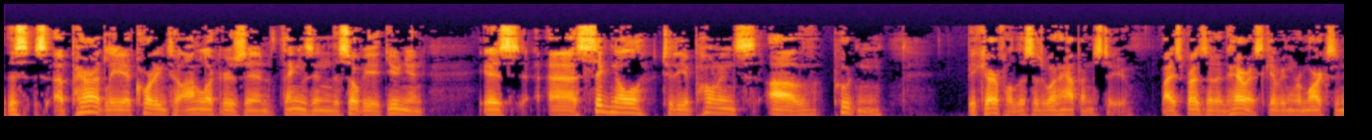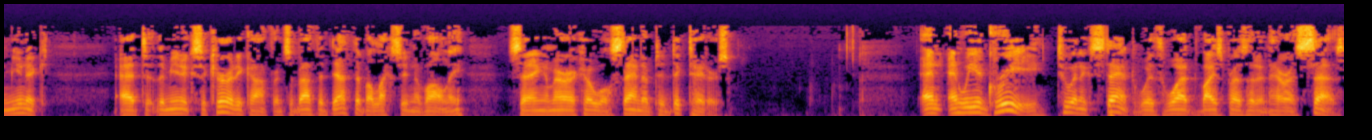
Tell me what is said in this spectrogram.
This apparently, according to onlookers and things in the Soviet Union, is a signal to the opponents of Putin be careful, this is what happens to you. Vice President Harris giving remarks in Munich at the Munich Security Conference about the death of Alexei Navalny, saying America will stand up to dictators. And, and we agree to an extent with what Vice President Harris says.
